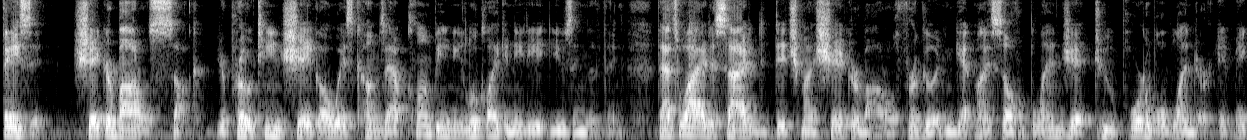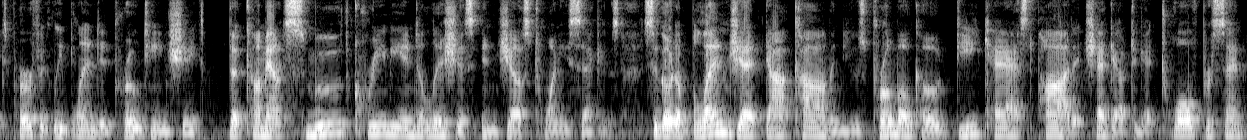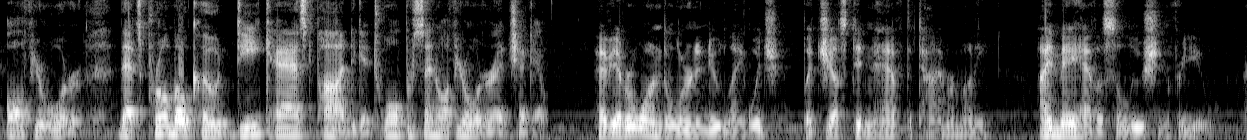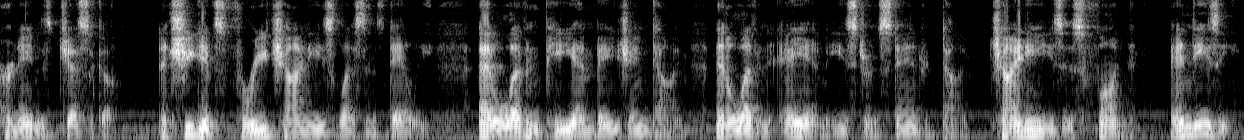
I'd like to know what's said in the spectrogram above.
Face it, shaker bottles suck. Your protein shake always comes out clumpy and you look like an idiot using the thing. That's why I decided to ditch my shaker bottle for good and get myself a BlendJet 2 portable blender. It makes perfectly blended protein shakes that come out smooth, creamy, and delicious in just 20 seconds. So go to blendjet.com and use promo code DCASTPOD at checkout to get 12% off your order. That's promo code DCASTPOD to get 12% off your order at checkout. Have you ever wanted to learn a new language, but just didn't have the time or money? I may have a solution for you. Her name is Jessica, and she gives free Chinese lessons daily at 11 p.m. Beijing time and 11 a.m. Eastern Standard Time. Chinese is fun and easy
